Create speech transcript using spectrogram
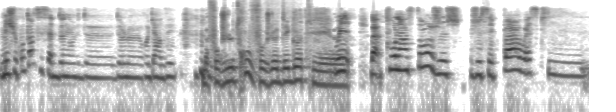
mais je suis contente si ça te donne envie de, de le regarder. bah, faut que je le trouve, faut que je le dégote. Mais euh, Oui, bah, pour l'instant, je ne sais pas où est-ce qu'il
